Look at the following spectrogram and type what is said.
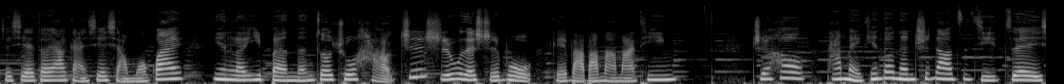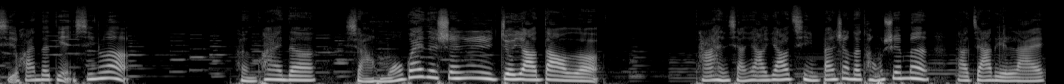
这些都要感谢小魔乖念了一本能做出好吃食物的食谱给爸爸妈妈听。之后，他每天都能吃到自己最喜欢的点心了。很快的，小魔乖的生日就要到了，他很想要邀请班上的同学们到家里来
